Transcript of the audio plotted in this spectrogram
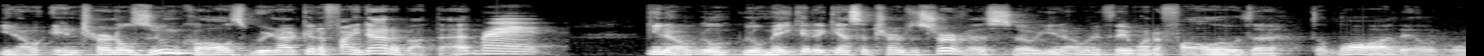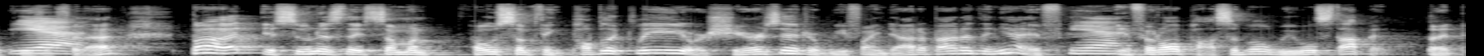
you know internal Zoom calls, we're not going to find out about that Right. you know, we'll, we'll make it against the terms of service. So, you know, if they want to follow the, the law, they'll won't use Yeah. it for that. But as soon as they someone posts something publicly or shares it or we find out about it, then yeah, if Yeah. if at all possible, we will stop it. But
